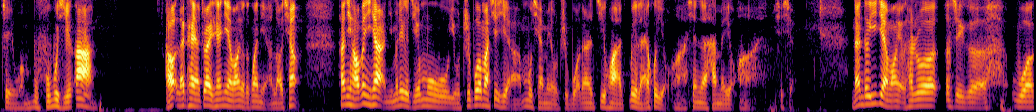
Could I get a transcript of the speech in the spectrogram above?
这我们不服不行啊。好，来看一下抓紧时间念网友的观点啊。老枪，他你好，问一下你们这个节目有直播吗？谢谢啊。目前没有直播，但是计划未来会有啊。现在还没有啊。谢谢。难得一见网友，他说：“呃，这个我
